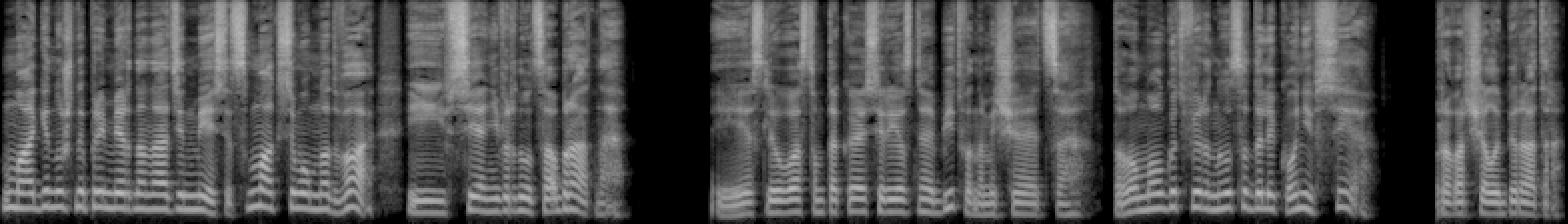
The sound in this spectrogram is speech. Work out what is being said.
Маги нужны примерно на один месяц, максимум на два, и все они вернутся обратно. Если у вас там такая серьезная битва намечается, то могут вернуться далеко не все, проворчал император.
